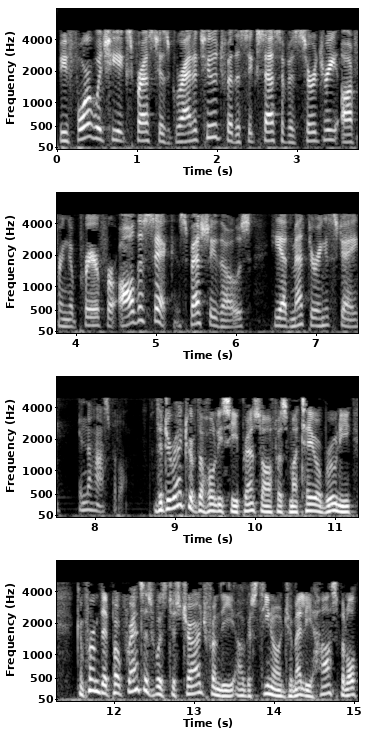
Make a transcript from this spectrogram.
before which he expressed his gratitude for the success of his surgery, offering a prayer for all the sick, especially those he had met during his stay in the hospital. The director of the Holy See Press Office, Matteo Bruni, confirmed that Pope Francis was discharged from the Agostino Gemelli Hospital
